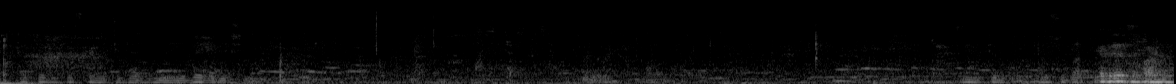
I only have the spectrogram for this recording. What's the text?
Ти теж зі столиці десь до неї виведеш її. Ну, ти про собаку. Катерина Степанівна,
